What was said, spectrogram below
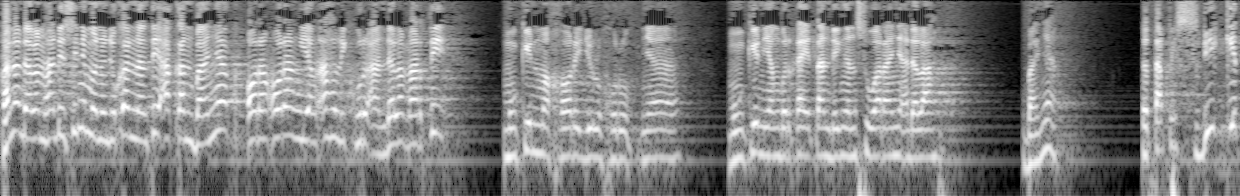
Karena dalam hadis ini menunjukkan nanti akan banyak orang-orang yang ahli Quran dalam arti mungkin makhorijul hurufnya, mungkin yang berkaitan dengan suaranya adalah banyak. Tetapi sedikit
